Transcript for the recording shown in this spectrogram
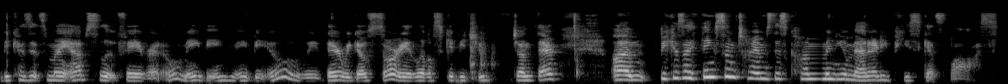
because it's my absolute favorite. Oh, maybe, maybe. Oh, we, there we go. Sorry, a little skippy jump there. Um, because I think sometimes this common humanity piece gets lost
